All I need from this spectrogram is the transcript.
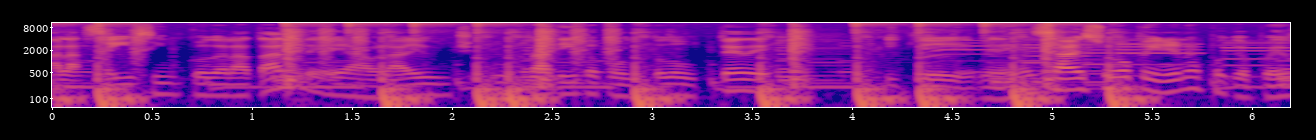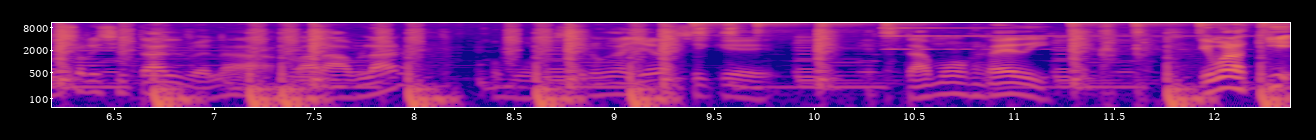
a las 6 y 5 de la tarde, hablar un, un ratito con todos ustedes y que me dejen saber sus opiniones porque pueden solicitar, ¿verdad? Para hablar, como lo hicieron ayer, así que estamos ready. Y bueno, aquí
